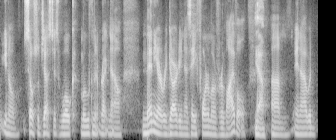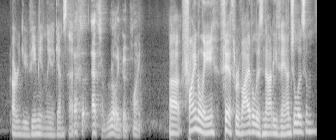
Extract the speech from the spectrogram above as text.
you know social justice woke movement right now, many are regarding as a form of revival. Yeah, um, and I would argue vehemently against that. That's a, that's a really good point. Uh, finally, fifth, revival is not evangelism.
